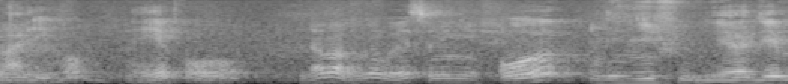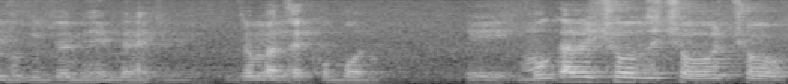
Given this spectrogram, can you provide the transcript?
Bariho ntego nabo bavuga ngo yesu ni nyinshi uwo ni nyinshi yaje mvuga ibyo nemera je, ibyo maze kubona mugabe ico nzi coco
